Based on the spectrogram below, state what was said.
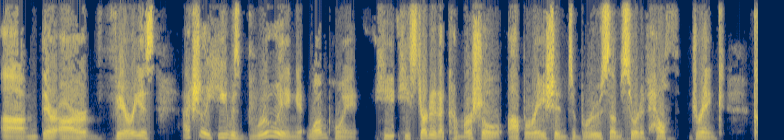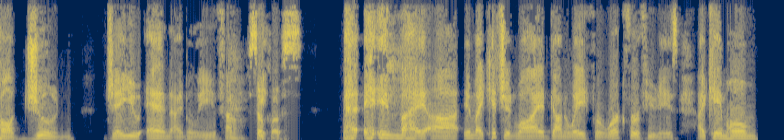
Um, there are various. Actually, he was brewing at one point. He he started a commercial operation to brew some sort of health drink called Jun, J U N, I believe, Oh, so He- close. in my uh in my kitchen while I had gone away for work for a few days. I came home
